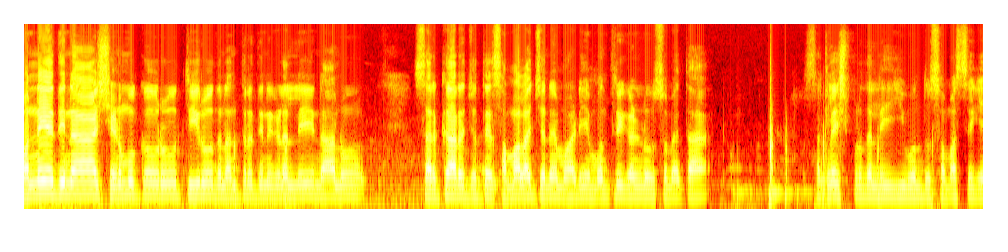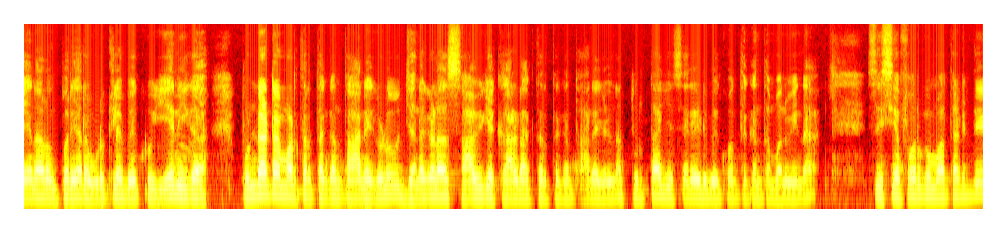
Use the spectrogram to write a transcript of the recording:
ಮೊನ್ನೆಯ ದಿನ ಷಣ್ಮುಖವರು ತೀರೋದ ನಂತರ ದಿನಗಳಲ್ಲಿ ನಾನು ಸರ್ಕಾರ ಜೊತೆ ಸಮಾಲೋಚನೆ ಮಾಡಿ ಮಂತ್ರಿಗಳನ್ನು ಸಮೇತ ಸಕಲೇಶ್ಪುರದಲ್ಲಿ ಈ ಒಂದು ಸಮಸ್ಯೆಗೆ ಏನಾದ್ರು ಒಂದು ಪರಿಹಾರ ಹುಡುಕ್ಲೇಬೇಕು, ಏನೀಗ ಪುಂಡಾಟ ಮಾಡ್ತಿರ್ತಕ್ಕಂಥ ಆನೆಗಳು, ಜನಗಳ ಸಾವಿಗೆ ಕಾರಣ ಆಗ್ತಿರ್ತಕ್ಕಂಥ ಆನೆಗಳನ್ನ ತುರ್ತಾಗಿ ಸೆರೆ ಹಿಡಬೇಕು ಅಂತಕ್ಕಂಥ ಮನವಿನ ಸಿ ಸಿ ಎಫ್ ಅವ್ರಿಗೂ ಮಾತಾಡಿದ್ದೆ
